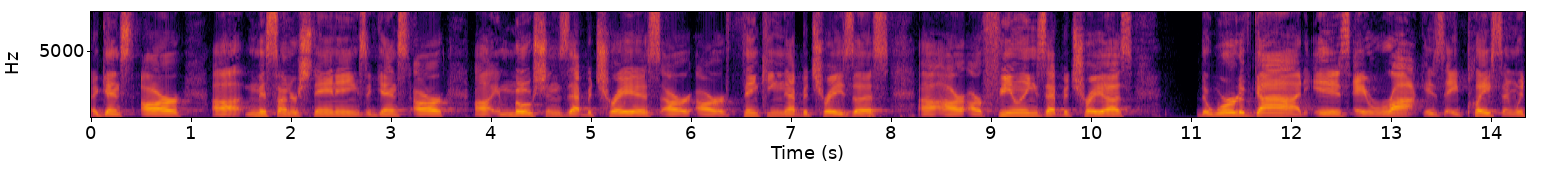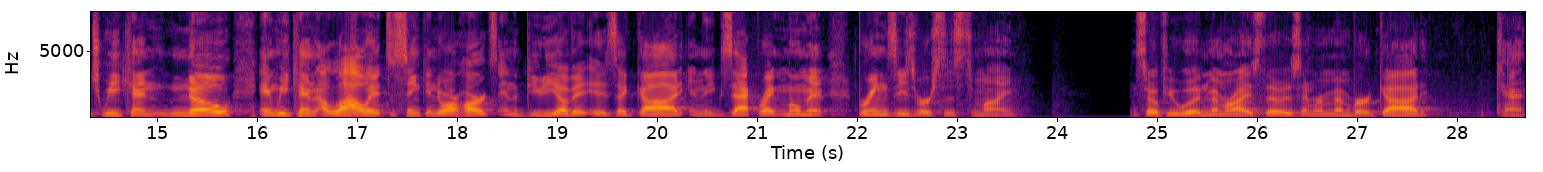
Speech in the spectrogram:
against our uh, misunderstandings, against our uh, emotions that betray us, our, our thinking that betrays us, uh, our, our feelings that betray us the Word of God is a rock, is a place in which we can know and we can allow it to sink into our hearts. And the beauty of it is that God, in the exact right moment, brings these verses to mind. And so, if you would, memorize those and remember God can.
